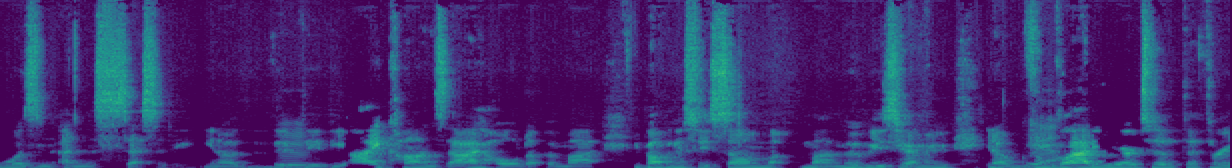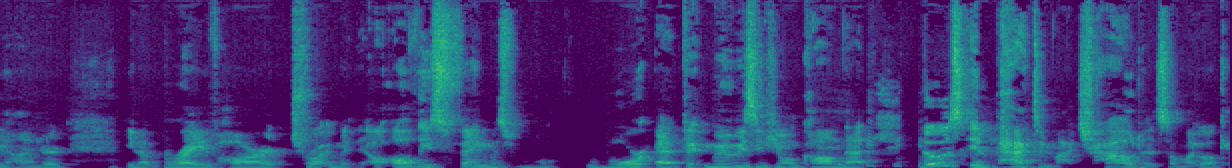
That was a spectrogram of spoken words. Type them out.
wasn't a necessity. You know, the, mm. the, the, icons that I hold up in my, you're probably gonna see some of my movies here. I mean, you know, from yeah. Gladiator to the 300, you know, Braveheart, Troy, I mean, all these famous war epic movies, if you want to call them that, those impacted my childhood. So I'm like, okay,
